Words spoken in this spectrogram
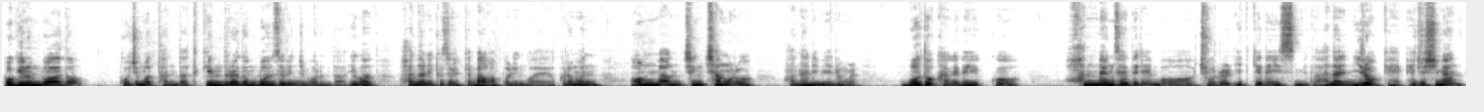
보기는 보아도 보지 못한다. 듣긴 들어도 뭔 소리인지 모른다. 이건 하나님께서 이렇게 막아버린 거예요. 그러면 엉망진창으로 하나님의 이름을 모독하게 돼 있고 헌맹세들이 뭐 줄을 잇게 돼 있습니다. 하나님 이렇게 해주시면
